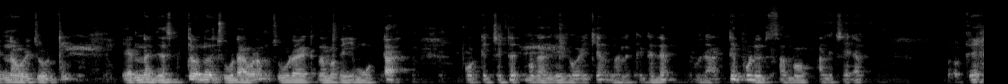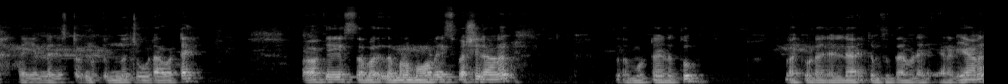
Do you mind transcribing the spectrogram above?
എണ്ണ ഒഴിച്ചു കൊടുത്തു. എണ്ണ ജസ്റ്റ് ഒന്ന് ചൂടാവണം. ചൂടായിട്ട് നമുക്ക് ഈ മുട്ട പൊട്ടിച്ചിട്ട് നമുക്ക് അതിലേക്ക് ഒഴിക്കാം. നല്ല കിട്ടില്ല ഒരു അടിപൊളി ഒരു സംഭവം കാണിച്ചു തരാം. ഓക്കെ എണ്ണ ജസ്റ്റ് ഒന്ന് ഇന്ന് ചൂടാവട്ടെ. ഓക്കെ നമ്മൾ മോർണിംഗ് സ്പെഷ്യലാണ് മുട്ട എടുത്തു. ബാക്കിയുള്ള എല്ലാ ഐറ്റംസും ഇതാ ഇവിടെ റെഡിയാണ്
